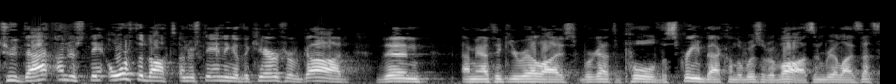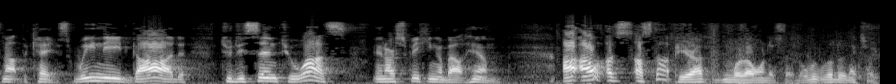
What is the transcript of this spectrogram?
to that understand, orthodox understanding of the character of God, then, I mean, I think you realize we're going to have to pull the screen back on the Wizard of Oz and realize that's not the case. We need God to descend to us in our speaking about Him. I'll, I'll, I'll stop here. I have more I want to say, but we'll do it next week.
